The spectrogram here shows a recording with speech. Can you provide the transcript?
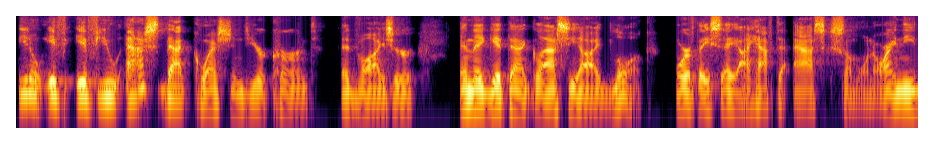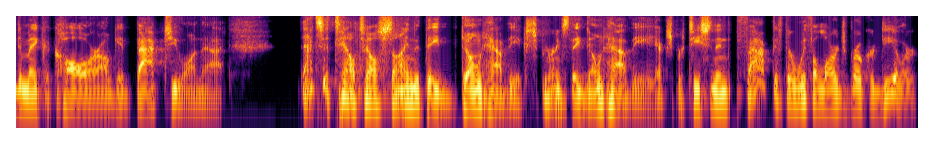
you know, if if you ask that question to your current advisor and they get that glassy-eyed look, or if they say, I have to ask someone, or I need to make a call, or I'll get back to you on that, that's a telltale sign that they don't have the experience, they don't have the expertise. And in fact, if they're with a large broker dealer,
